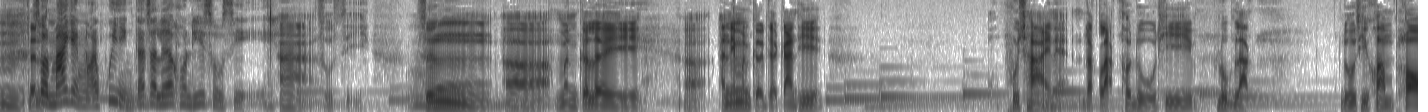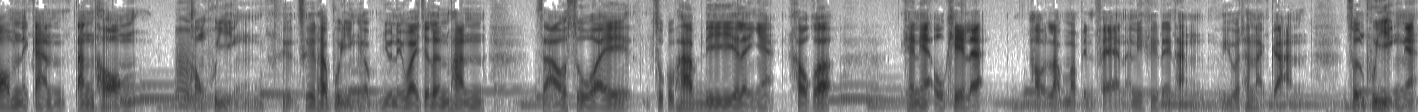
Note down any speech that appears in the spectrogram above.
อืมแต่ส่วนมากอย่างน้อยผู้หญิงก็จะเลือกคนที่สูสี อ่า สูสี ซึ่งอ่ามันก็เลย อ่าอันนี้มันเกิดจากการที่ผู้ชายเนี่ยหลักๆเขาดูที่รูปลักษณ์ดูที่ความพร้อมในการตั้งท้องอืมของผู้หญิงคือคือถ้าผู้หญิงแบบอยู่ในวัยเจริญพันธุ์สาวสวยสุขภาพดีอะไรเงี้ยเขาก็แค่เนี้ยโอเคแล้วเอารับมาเป็นแฟน อันนี้คือในทางวิวัฒนาการ ส่วนผู้หญิงเนี่ย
